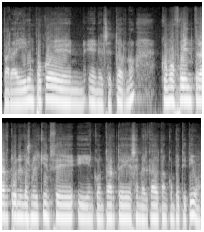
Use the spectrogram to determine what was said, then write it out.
para ir un poco en, el sector, ¿no? ¿Cómo fue entrar tú en el 2015 y encontrarte ese mercado tan competitivo?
